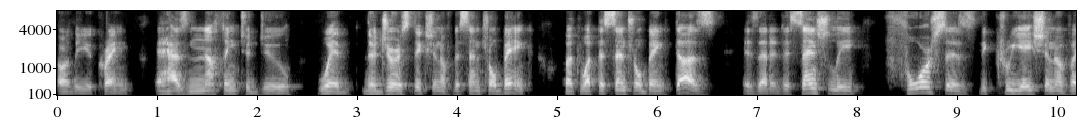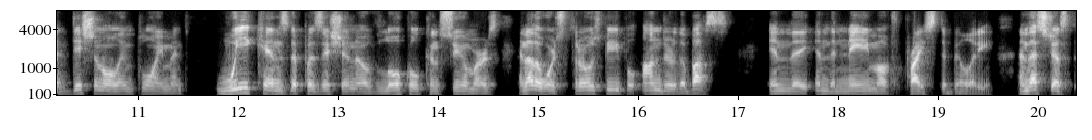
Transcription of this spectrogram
or the Ukraine? It has nothing to do with the jurisdiction of the central bank. But what the central bank does is that it essentially forces the creation of additional employment, weakens the position of local consumers, in other words, throws people under the bus in the in the name of price stability. And that's just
